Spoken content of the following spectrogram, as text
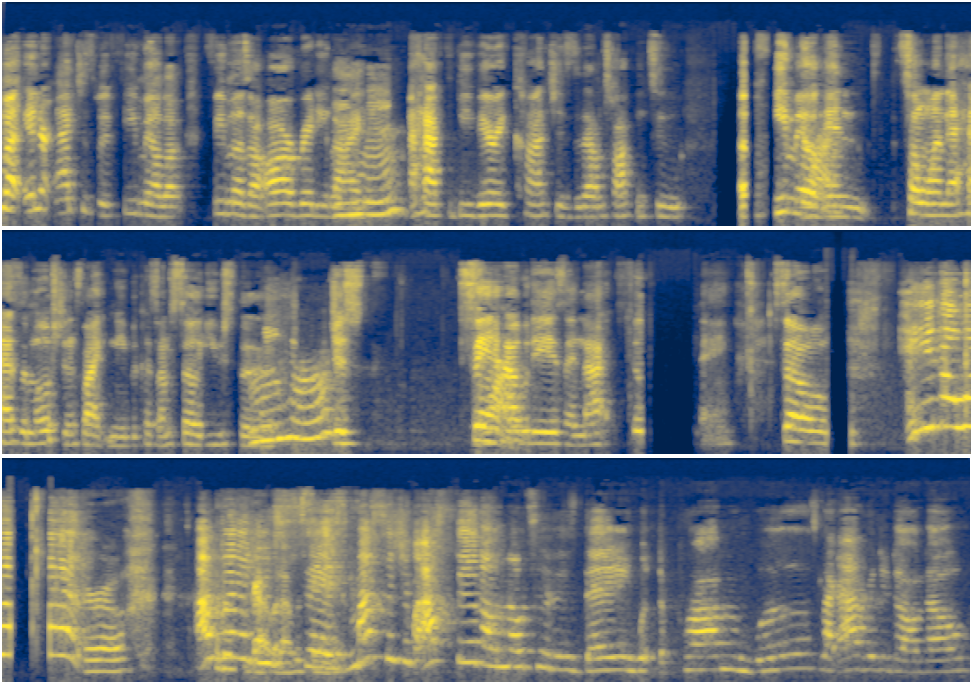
my interactions with female are- females are already like Mhm. I have to be very conscious that I'm talking to a female Right. and someone that has emotions like me because I'm so used to Mhm. just saying how it is and not feeling anything. So, And you know what? girl, I'm glad forgot what I you said my situation. I still don't know to this day what the problem was. Like I really don't know.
